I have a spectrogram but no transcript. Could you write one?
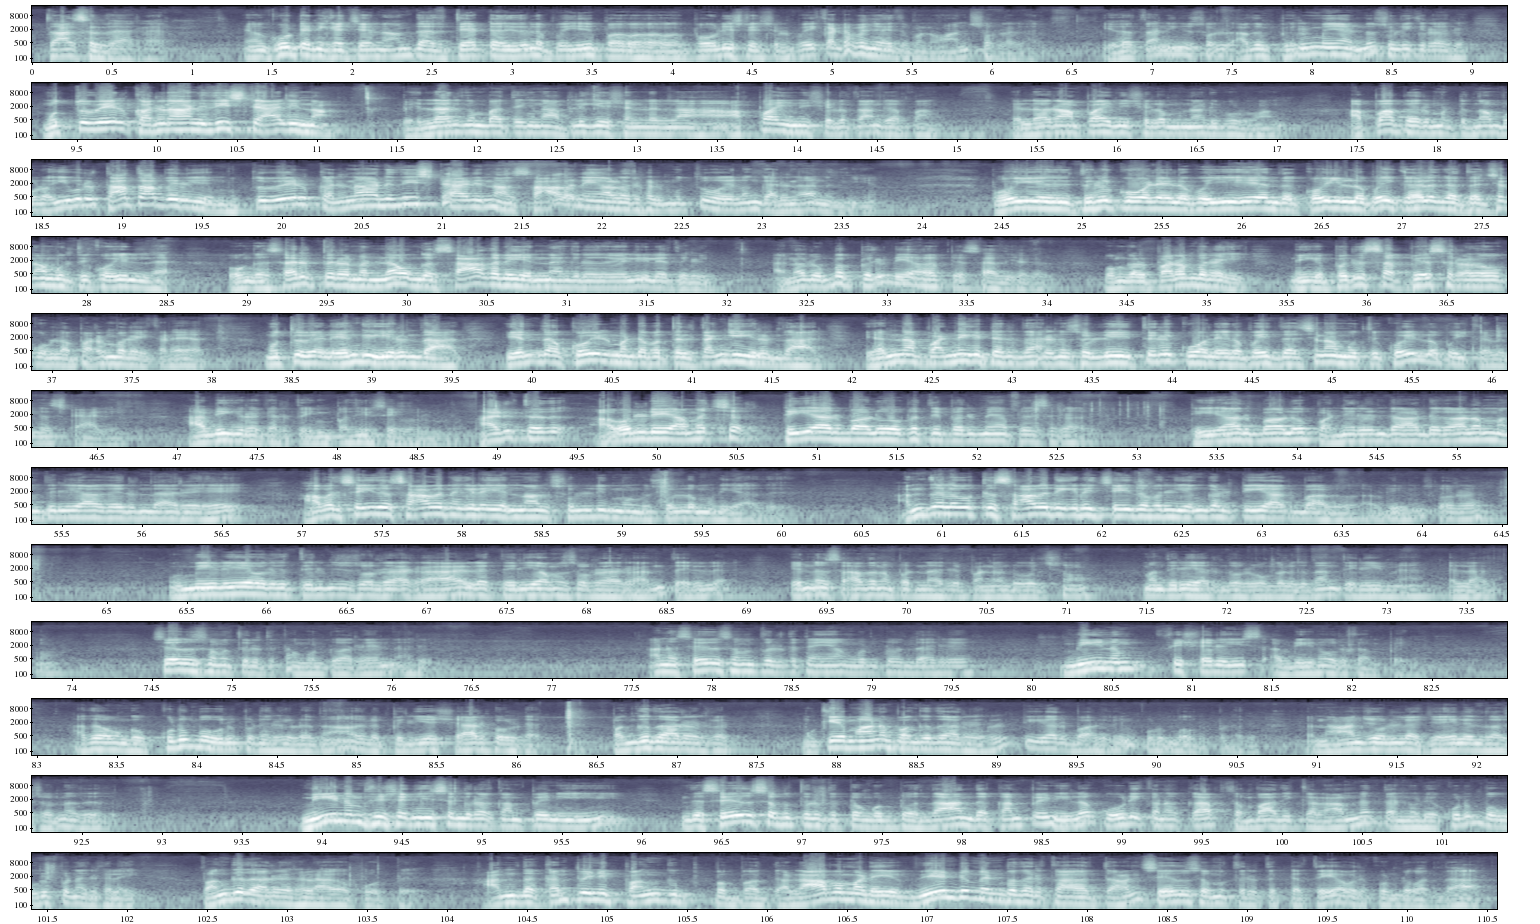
தாசில்தாரை என் கூட்டணி கட்சியில் வந்து அது தேட்ட இதில் போய் இப்போ போலீஸ் ஸ்டேஷனில் போய் கட்ட பஞ்சாயத்து பண்ணுவான்னு சொல்லலை. இதைத்தான் நீங்கள் சொல்ல அதுவும் பெருமையாக இன்னும் சொல்லிக்கிறாரு? முத்துவேல் கருணாநிதி ஸ்டாலினா. இப்போ எல்லாருக்கும் பார்த்தீங்கன்னா அப்ளிகேஷன்லலாம் அப்பா இனிஷியலை தான் கேட்பாங்க. எல்லாரும் அப்பா இனிஷியலை முன்னாடி போடுவாங்க. அப்பா பேர் மட்டும்தான் போடுவாங்க இவர் தாத்தா பேர் முத்துவேல் கருணாநிதி ஸ்டாலினா சாதனையாளர்கள் முத்துவேலும் கருணாநிதியும். போய் திருக்கோயிலையில் போய் அந்த கோயிலில் போய் கேளுங்க தட்சிணாமூர்த்தி கோயிலில். உங்கள் சரித்திரம் என்ன உங்கள் சாதனை என்னங்கிறது வெளியில் தெரியும். அதனால் ரொம்ப பெருமையாக பேசாதீர்கள். உங்கள் பரம்பரை நீங்கள் பெருசாக பேசுகிற அளவுக்கு உள்ள பரம்பரை கிடையாது. முத்துவேல் எங்கு இருந்தார்? எந்த கோயில் மண்டபத்தில் தங்கி இருந்தார்? என்ன பண்ணிக்கிட்டு இருந்தார்னு சொல்லி திருக்கோலையில் போய் தட்சிணாமூர்த்தி கோயிலில் போய் கேளுங்க ஸ்டாலின். அப்படிங்கிற கருத்தையும் பதிவு செய்ய விரும்புகிறேன் அடுத்தது அவருடைய அமைச்சர் டிஆர் பாலுவை பற்றி பெருமையாக பேசுகிறார் டிஆர் பாலு பன்னிரெண்டு ஆண்டு காலம் மந்திரியாக இருந்தாரே அவர் செய்த சாதனைகளை என்னால் சொல்லி சொல்ல முடியாது. அந்த அளவுக்கு சாதனைகளை செய்தவர் எங்கள் டிஆர் பாலு அப்படின்னு சொல்கிறார் உண்மையிலேயே அவருக்கு தெரிஞ்சு சொல்கிறாரா இல்லை தெரியாமல் சொல்கிறாரான்னு தெரியல. என்ன சாதனை பண்ணார்? பன்னெண்டு வருஷம் மந்திரியாக இருந்தவர். உங்களுக்கு தான் தெரியுமே எல்லாருக்கும். சேது சமுத்திர திட்டம் கொண்டு வரேன்னாரு. ஆனால் சேது சமுத்திர திட்டம் ஏன் கொண்டு வந்தார்? மீனம் ஃபிஷரிஸ் அப்படின்னு ஒரு கம்பெனி அது அவங்க குடும்ப உறுப்பினர்களை தான் அதில் பெரிய ஷேர் ஹோல்டர் பங்குதாரர்கள் முக்கியமான பங்குதாரர்கள் டிஆர் பாலுவின் குடும்ப உறுப்பினர்கள். நான் சொல்ல ஜெயலலிதா சொன்னது அது. மீனம் ஃபிஷரிஸுங்கிற கம்பெனி இந்த சேது சமுத்திர திட்டம் கொண்டு வந்தால் அந்த கம்பெனியில் கோடிக்கணக்காக சம்பாதிக்கலாம்னு தன்னுடைய குடும்ப உறுப்பினர்களை பங்குதாரர்களாக போட்டு அந்த கம்பெனி பங்கு ப- அடைய வேண்டும் என்பதற்காகத்தான் சேது சமுத்திர திட்டத்தை அவர் கொண்டு வந்தார்.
